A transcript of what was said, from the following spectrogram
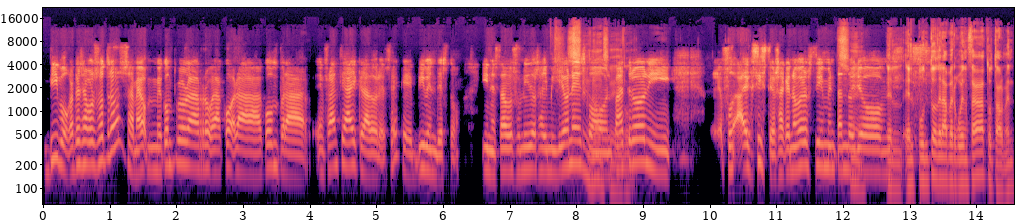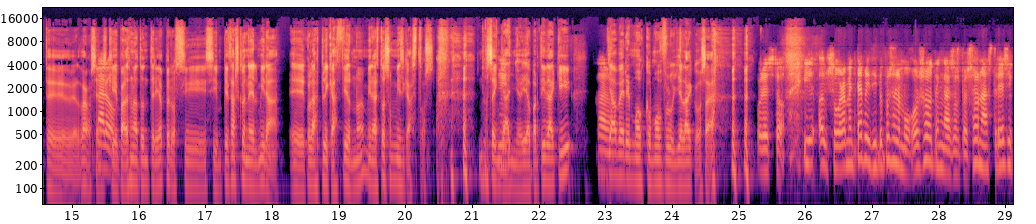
Vivo gracias a vosotros, o sea, me, compro la, la, compra, en Francia hay creadores ¿eh? que viven de esto, y en Estados Unidos hay millones con Patron y existe, o sea que no me lo estoy inventando yo. El, punto de la vergüenza totalmente, de verdad. O sea, es que parece una tontería, pero si, si empiezas con el, mira, eh, con la explicación, ¿no? Mira, estos son mis gastos. no se engaño. Y a partir de aquí ya veremos cómo fluye la cosa. Por eso. Y eh, seguramente al principio, pues a lo mejor solo tengas dos personas, tres, y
